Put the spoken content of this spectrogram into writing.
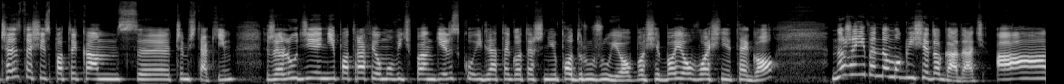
często się spotykam z y, czymś takim, że ludzie nie potrafią mówić po angielsku i dlatego też nie podróżują, bo się boją właśnie tego, no, że nie będą mogli się dogadać. A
